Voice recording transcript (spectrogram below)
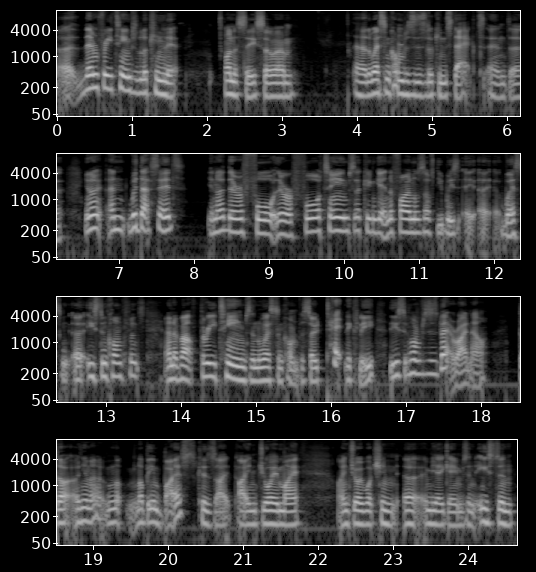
uh, them three teams are looking lit honestly. So um, uh, the Western Conference is looking stacked, and uh, you know, and with that said, you know there are four there are four teams that can get in the finals of the uh, uh, Western uh, Eastern Conference, and about three teams in the Western Conference. So technically, the Eastern Conference is better right now. You know, not not being biased because I, I enjoy my I enjoy watching uh, NBA games in Eastern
